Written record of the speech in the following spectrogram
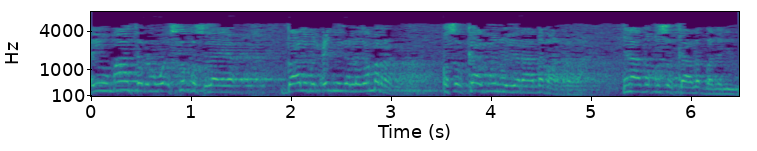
ayuu maantana waa iska qoslaaya. Daalibulcilmiga lagama rabo. Qosolkaagu inuu yaraada baa rabaa. Inaada qosolkaada badanin.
